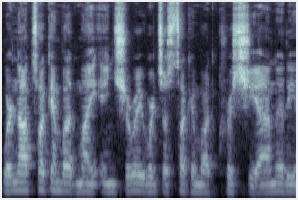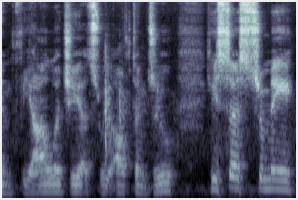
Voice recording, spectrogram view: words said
we're not talking about my injury, we're just talking about Christianity and theology, as we often do. He says to me,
